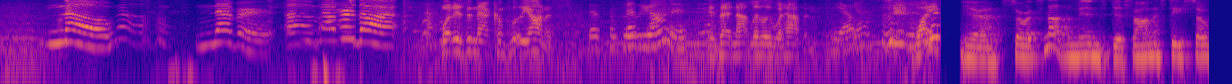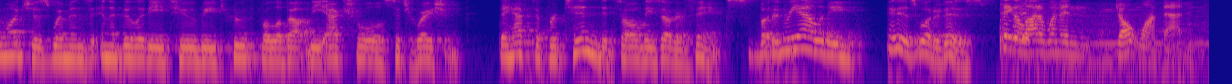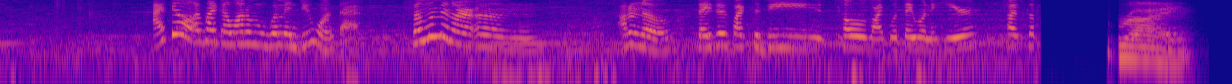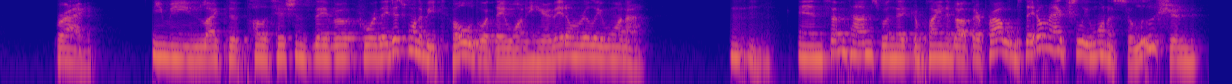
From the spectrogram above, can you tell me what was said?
No. No. Never. Um, never that. But isn't that completely honest? That's completely That's honest. honest. Is that not literally what happens? Yep. Yeah. Why yeah, so it's not men's dishonesty so much as women's inability to be truthful about the actual situation. They have to pretend it's all these other things, but in reality, it is what it is. I think a lot of women don't want that. I feel like a lot of women do want that. Some women are, um, I don't know, they just like to be told like what they want to hear type stuff. Right, right. You mean like the politicians they vote for? They just want to be told what they want to hear. They don't really want to. Mm-mm. And sometimes when they complain about their problems, they don't actually want a solution.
